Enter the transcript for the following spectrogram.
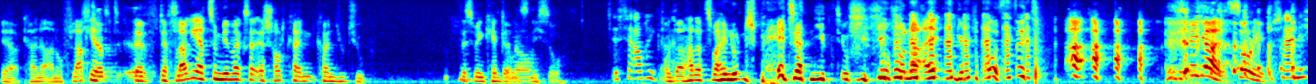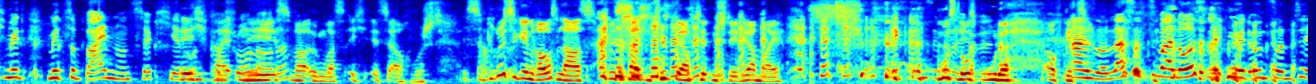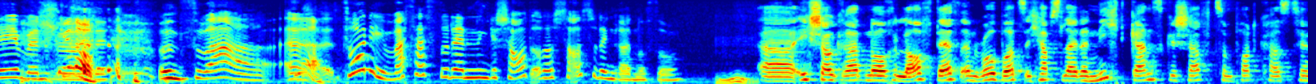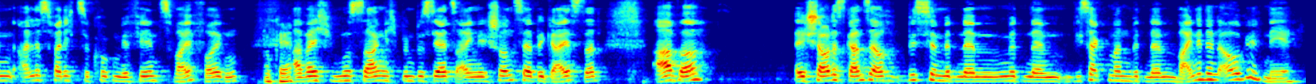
ja, keine Ahnung. Flaggy glaub, hat, der, äh, der Flaggy hat zu mir mal gesagt, er schaut kein, kein YouTube. Deswegen kennt er genau. uns nicht so. Ist ja auch egal. Und dann hat er zwei Minuten später ein YouTube-Video von der alten gepostet. egal, sorry. Wahrscheinlich mit, mit so Beinen und Zöckchen ich und Controller, Nee, oder? es war irgendwas. Ich, ist ja auch wurscht. Ist Grüße gehen raus, Lars. Bist halt ein Typ, der auf Titten steht. Ja, Mai. Muss los, Bruder. Auf geht's. Also, lass uns mal loslegen mit unseren Themen. Genau. Und zwar, äh, ja. Toni, was hast du denn geschaut oder schaust du denn gerade noch so? Hm. Äh, ich schaue gerade noch Love, Death and Robots. Ich habe es leider nicht ganz geschafft, zum Podcast hin alles fertig zu gucken. Mir fehlen zwei Folgen. Okay. Aber ich muss sagen, ich bin bis jetzt eigentlich schon sehr begeistert. Aber ich schaue das Ganze auch ein bisschen mit einem, mit einem, wie sagt man, mit einem weinenden Auge? Nee.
